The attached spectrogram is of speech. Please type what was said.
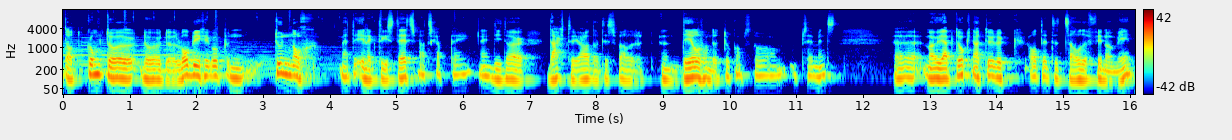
Dat komt door, de lobbygroepen toen nog met de elektriciteitsmaatschappij, die daar dachten, ja, dat is wel een deel van de toekomst, op zijn minst. Uh, maar u hebt ook natuurlijk altijd hetzelfde fenomeen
